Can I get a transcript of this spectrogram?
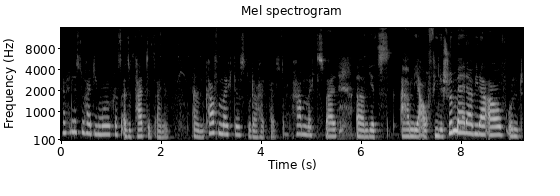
Da findest du halt die Monoflosse. Also falls jetzt eine ähm, kaufen möchtest oder halt falls du eine haben möchtest, weil ähm, jetzt haben ja auch viele Schwimmbäder wieder auf und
